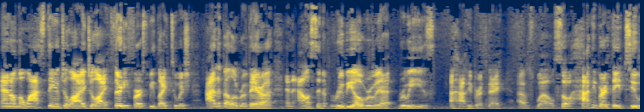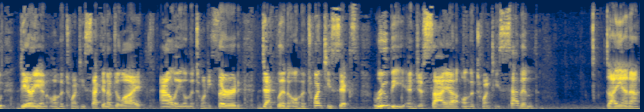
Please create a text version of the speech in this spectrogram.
And on the last day of July, July 31st, we'd like to wish Adabella Rivera and Allison Rubio Ruiz a happy birthday as well. So happy birthday to Darian on the 22nd of July, Allie on the 23rd, Declan on the 26th, Ruby and Josiah on the 27th, Diana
